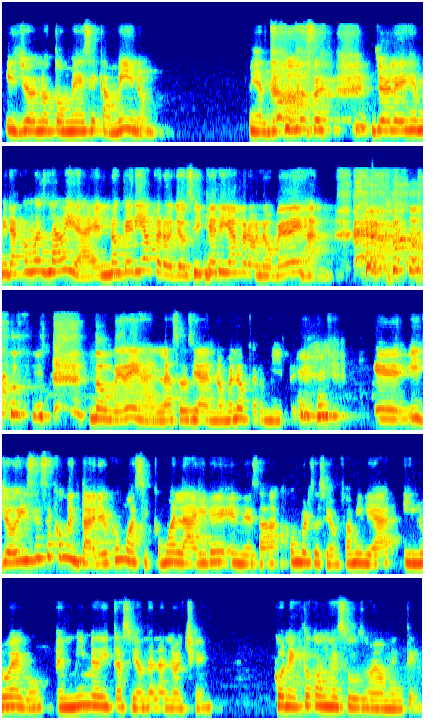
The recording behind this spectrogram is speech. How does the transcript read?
y yo no tomé ese camino. Y entonces yo le dije, mira cómo es la vida. Él no quería, pero yo sí quería, pero no me dejan. no me dejan, la sociedad no me lo permite. Eh, y yo hice ese comentario como así como al aire en esa conversación familiar y luego en mi meditación de la noche conecto con Jesús nuevamente.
